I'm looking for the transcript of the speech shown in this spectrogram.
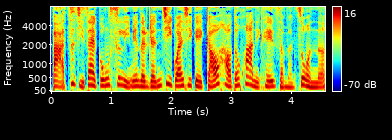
把自己在公司里面的人际关系给搞好的话，你可以怎么做呢？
